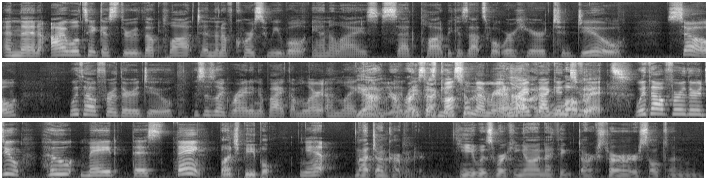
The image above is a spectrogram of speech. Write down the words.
and then I will take us through the plot, and then of course we will analyze said plot because that's what we're here to do. So, without further ado, this is like riding a bike. I'm learn. I'm like, Yeah, I'm- you're uh, right this back is muscle into it. memory. I'm right back into it. it. Without further ado, who made this thing? Bunch of people. Yep. Not John Carpenter. He was working on, I think, Dark Star or Sultan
